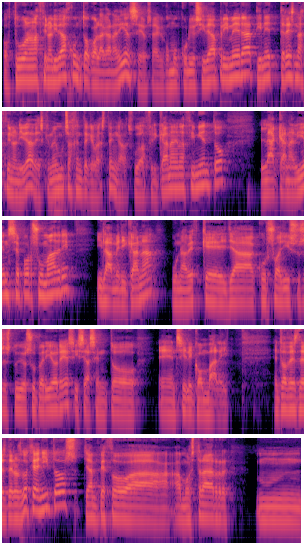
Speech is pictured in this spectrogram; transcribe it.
obtuvo una nacionalidad junto con la canadiense. O sea que como curiosidad primera, tiene tres nacionalidades, que no hay mucha gente que las tenga. La sudafricana de nacimiento, la canadiense por su madre y la americana una vez que ya cursó allí sus estudios superiores y se asentó en Silicon Valley. Entonces, desde los 12 añitos ya empezó a, mostrar mm,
